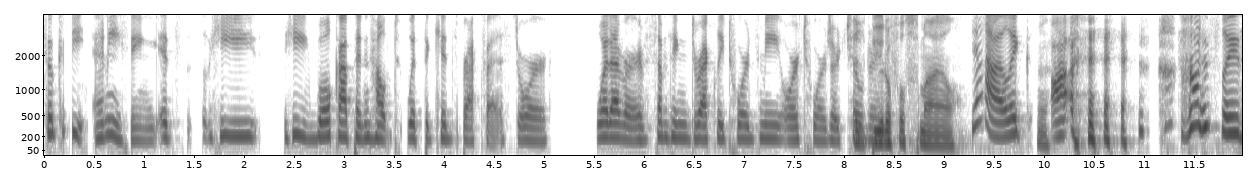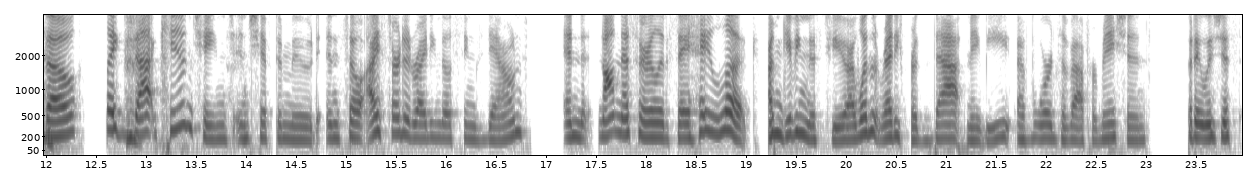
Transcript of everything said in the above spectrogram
So it could be anything. It's he he woke up and helped with the kids' breakfast or whatever, something directly towards me or towards our children. his beautiful smile Yeah, like Yes. uh, honestly though, like that can change and shift a mood. And so I started writing those things down and not necessarily to say, "Hey, look, I'm giving this to you." I wasn't ready for that maybe of words of affirmation, but it was just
